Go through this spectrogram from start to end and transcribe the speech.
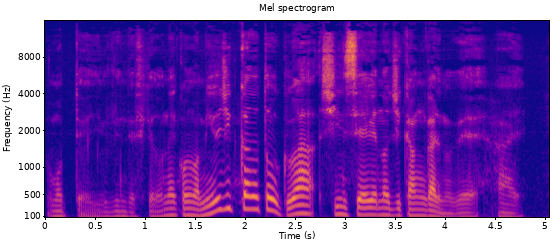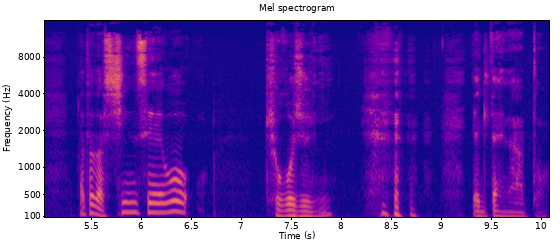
思っているんですけどね。このミュージックのトークは申請の時間があるので、はい。ま、ただ申請を今日中に やりたいなと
